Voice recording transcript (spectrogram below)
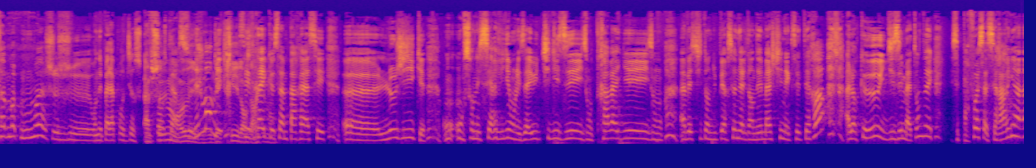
Enfin, moi, moi, je, je- on n'est pas là pour dire ce pense Absolument, oui, je personnellement, vous mais c'est vrai arguments. que ça me paraît assez euh, logique. On, on s'en est servi, on les a utilisés, ils ont travaillé, ils ont investi dans du personnel, dans des machines, etc. Alors que eux, ils disaient, mais attendez, parfois ça sert à rien.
